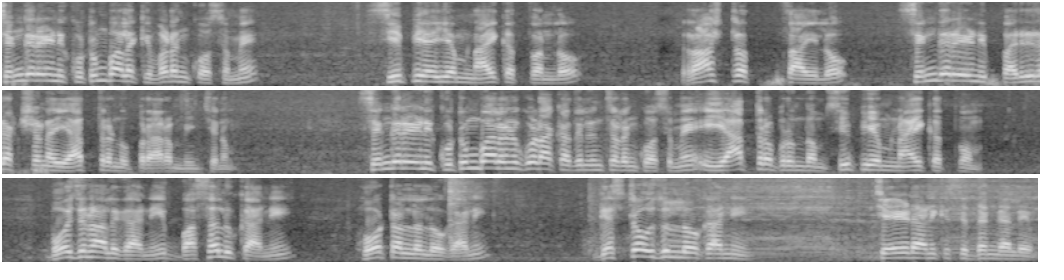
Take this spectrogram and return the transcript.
సింగరేణి కుటుంబాలకు ఇవ్వడం కోసమే సిపిఐఎం నాయకత్వంలో రాష్ట్ర స్థాయిలో సింగరేణి పరిరక్షణ యాత్రను ప్రారంభించినాం. సింగరేణి కుటుంబాలను కూడా కదిలించడం కోసమే ఈ యాత్ర బృందం సిపిఎం నాయకత్వం. భోజనాలు కానీ బసలు కానీ హోటళ్ళలో కానీ గెస్ట్ హౌజుల్లో కానీ చేయడానికి సిద్ధంగా లేం.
